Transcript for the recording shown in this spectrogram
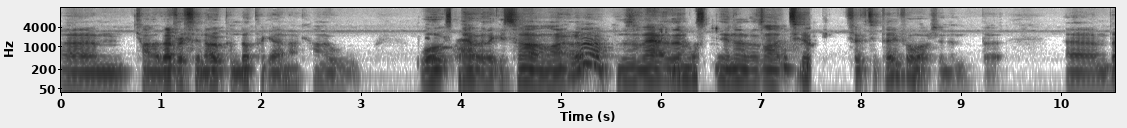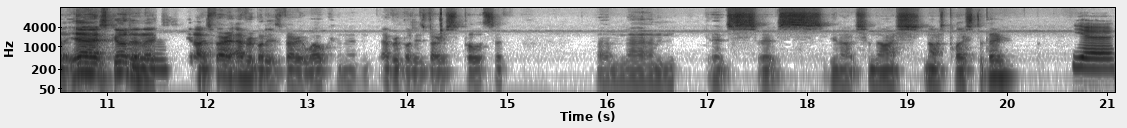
um, kind of everything opened up again. I kind of walked out with a guitar. I'm like, oh, there's about there must, you know, there's like 250 people watching, and but um, but yeah, it's good, and it's you know, it's very everybody's very welcoming, everybody's very supportive, and um, it's it's you know, it's a nice nice place to be. Yeah,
